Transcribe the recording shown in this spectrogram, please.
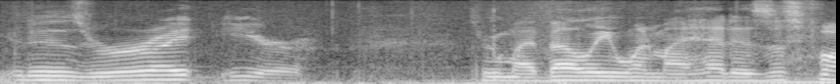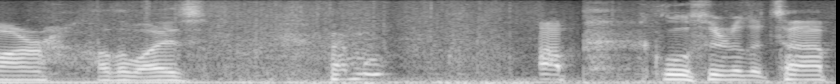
It is right here through my belly when my head is this far. Otherwise, if I move up closer to the top,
